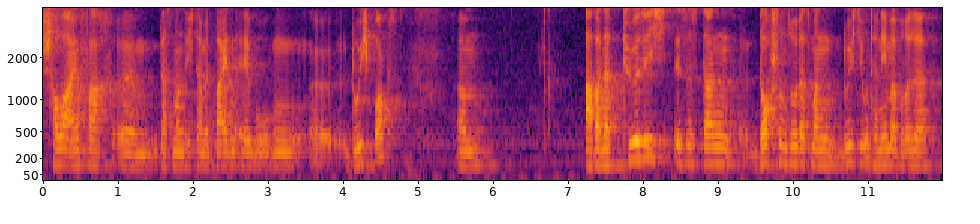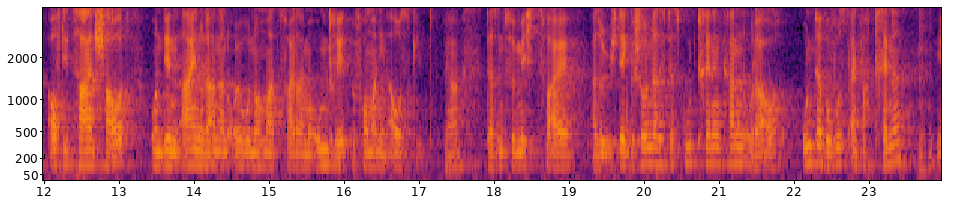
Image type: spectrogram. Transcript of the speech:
schaue einfach, ähm, dass man sich da mit beiden Ellbogen äh, durchboxt. Ähm, aber natürlich ist es dann doch schon so, dass man durch die Unternehmerbrille auf die Zahlen schaut und den einen oder anderen Euro nochmal zwei, dreimal umdreht, bevor man ihn ausgibt. Ja, das sind für mich zwei, also ich denke schon, dass ich das gut trennen kann oder auch unterbewusst einfach trenne. Mhm.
